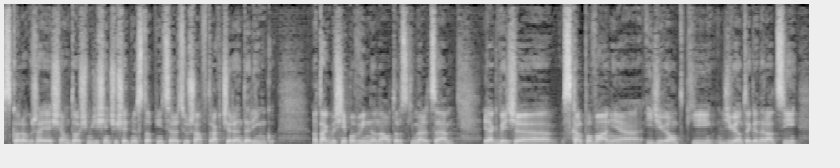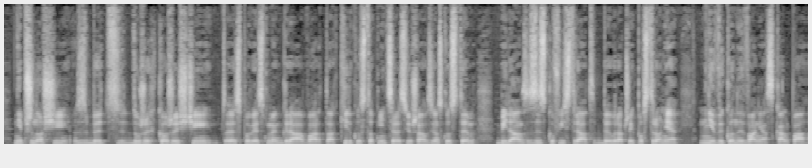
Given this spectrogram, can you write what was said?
skoro grzeje się do 87 stopni Celsjusza w trakcie renderingu. No tak być nie powinno na autorskim LC. Jak wiecie, skalpowanie i9 dziewiątej generacji nie przynosi zbyt dużych korzyści. To jest powiedzmy gra warta kilku stopni Celsjusza, w związku z tym bilans zysków i strat był raczej po stronie niewykonywania skalpa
